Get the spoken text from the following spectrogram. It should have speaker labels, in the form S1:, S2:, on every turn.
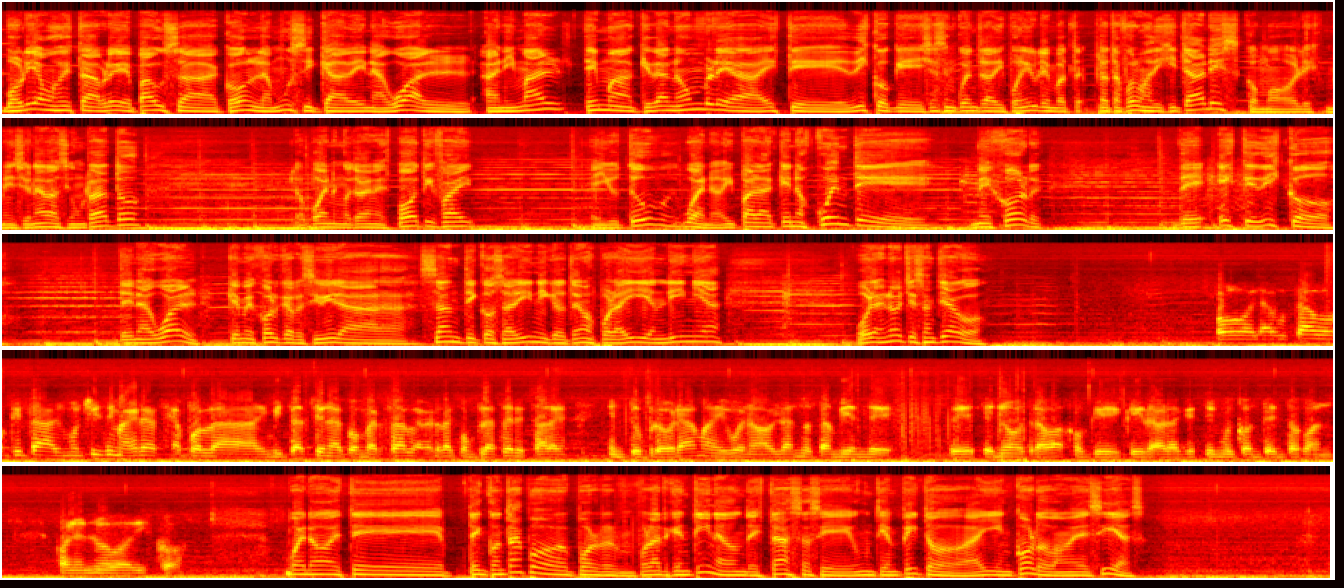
S1: Volvíamos esta breve pausa con la música de Nahual Animal, tema que da nombre a este disco que ya se encuentra disponible en plataformas digitales, como les mencionaba hace un rato. Lo pueden encontrar en Spotify, en YouTube. Bueno, y para que nos cuente mejor de este disco de Nahual, qué mejor que recibir a Santi Cosarini, que lo tenemos por ahí en línea. Buenas noches, Santiago.
S2: Hola Gustavo, ¿qué tal? Muchísimas gracias por la invitación a conversar, la verdad con placer estar en tu programa y bueno, hablando también de, este nuevo trabajo que, la verdad que estoy muy contento con, con el nuevo disco.
S1: Bueno, este, te encontrás por, por, por Argentina, donde estás hace un tiempito, ahí en Córdoba, me decías.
